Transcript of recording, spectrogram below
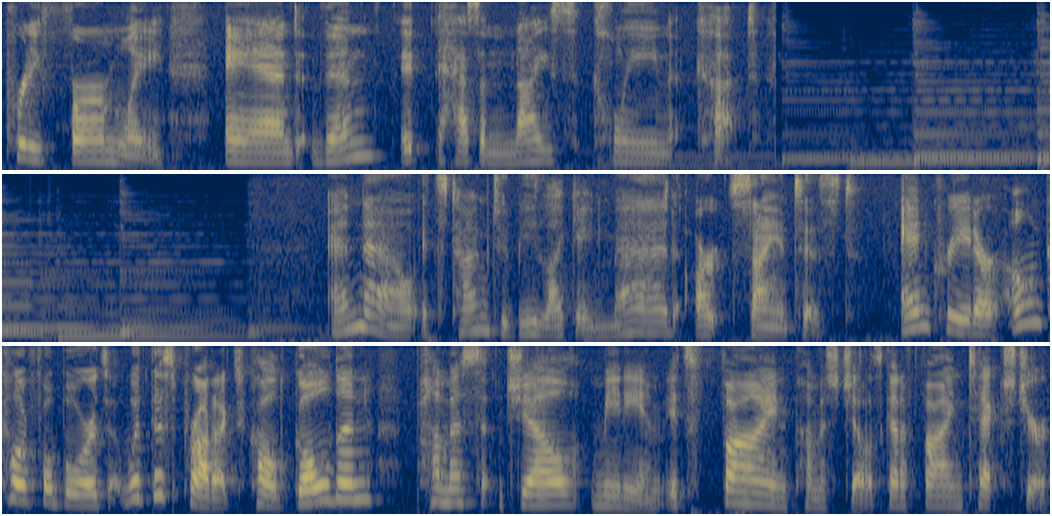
pretty firmly and then it has a nice clean cut. And now it's time to be like a mad art scientist and create our own colorful boards with this product called Golden Pumice Gel Medium. It's fine pumice gel. It's got a fine texture.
